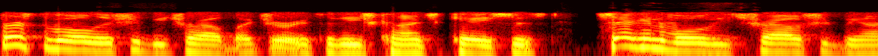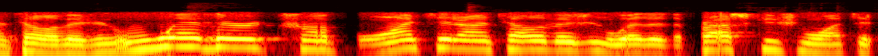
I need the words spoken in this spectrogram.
First of all, there should be trial by jury for these kinds of cases. Second of all, these trials should be on television. Whether Trump wants it on television, whether the prosecution wants it,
